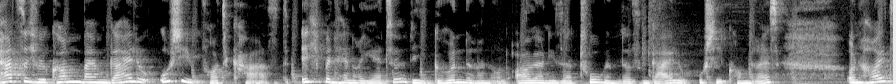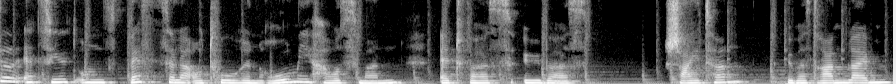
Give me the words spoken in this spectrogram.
Herzlich willkommen beim Geile Uschi Podcast. Ich bin Henriette, die Gründerin und Organisatorin des Geile Uschi Kongress. Und heute erzählt uns Bestseller-Autorin Romy Hausmann etwas übers Scheitern, übers Dranbleiben,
